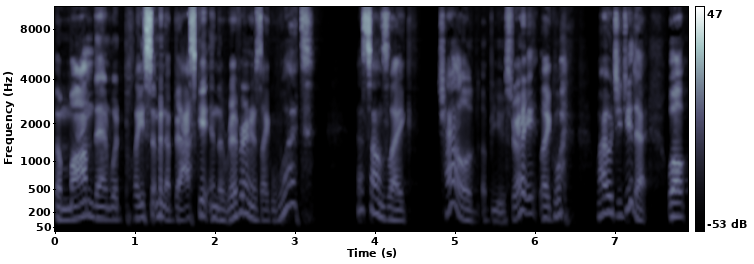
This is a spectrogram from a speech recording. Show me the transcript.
the mom then would place him in a basket in the river and it's like what? That sounds like child abuse right? Like what why would you do that? Well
